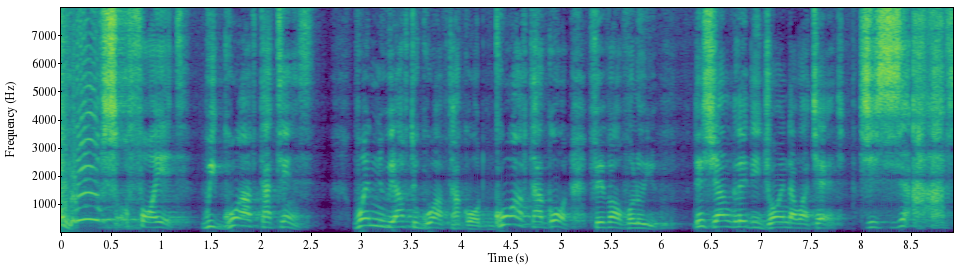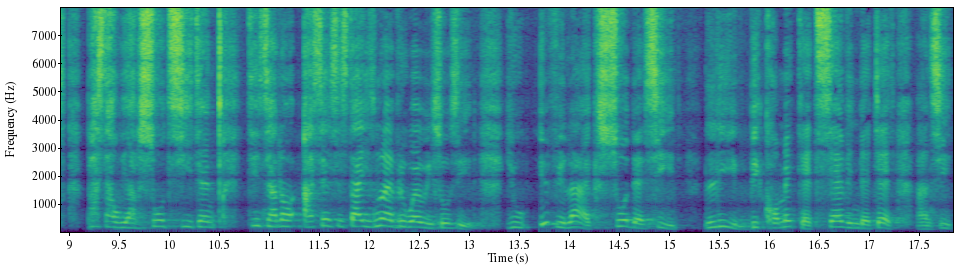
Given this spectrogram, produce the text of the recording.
have proofs for it? We go after things. When we have to go after God, go after God, favor will follow you. This young lady joined our church. She said, ah, Pastor, we have sowed seed and things are not. I said, Sister, it's not everywhere we sow seed. You, if you like, sow the seed, leave, be committed, serve in the church, and see.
